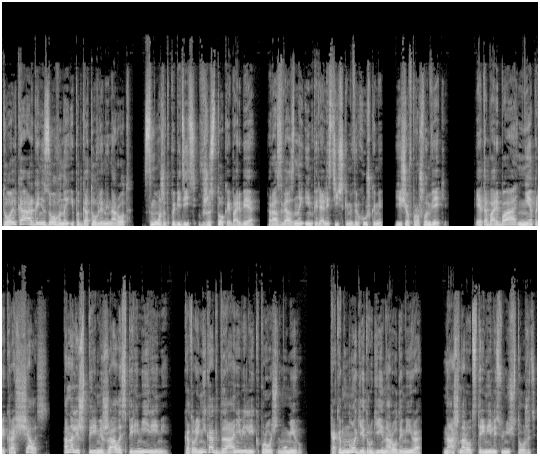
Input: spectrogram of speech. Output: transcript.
Только организованный и подготовленный народ сможет победить в жестокой борьбе, развязанной империалистическими верхушками еще в прошлом веке. Эта борьба не прекращалась. Она лишь перемежалась перемириями, которые никогда не вели к прочному миру. Как и многие другие народы мира, наш народ стремились уничтожить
